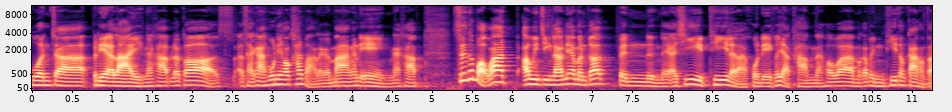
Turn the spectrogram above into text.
ควรจะเรียนอะไรนะครับ แล้วก็สายงานพวกนี้เขาคาดหวังอะไรกันบ้างนั่นเองนะครับ ซึ่งต้องบอกว่าเอาจริงๆแล้วเนี่ยมันก็เป็นหนึ่งในอาชีพที่หลายๆ คนเองก็อยากทำนะเพราะว่ามันก็เป็นที่ต้องการของต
